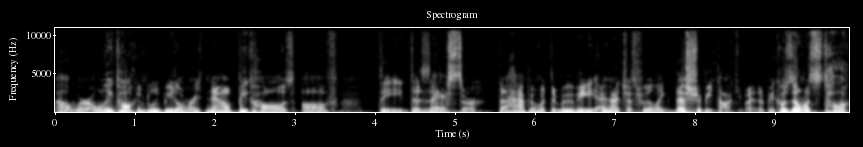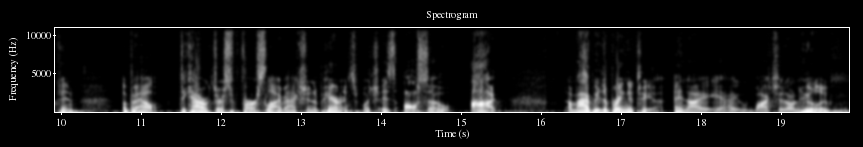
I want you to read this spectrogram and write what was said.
Uh, we're only talking Blue Beetle right now because of the disaster that happened with the movie, and I just feel like this should be documented because no one's talking about the character's first live action appearance, which is also odd. I'm happy to bring it to you, and I, I watched it on Hulu.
